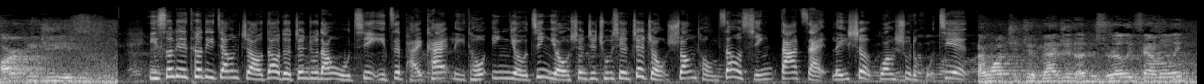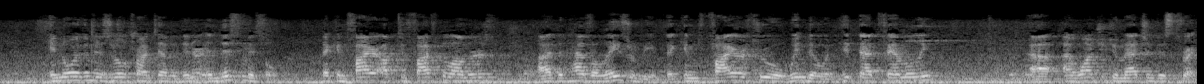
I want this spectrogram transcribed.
RPGs. 以色列特地将找到的真主党武器一字排开，里头应有尽有，甚至出现这种双筒造型、搭载镭射光束的火箭。 I want you to imagine an Israeli family in northern Israel trying to have a dinner, and this missile that can fire up to five kilometers, uh, that has a laser beam that can fire through a window and hit that family. Uh, I want you to imagine this threat.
